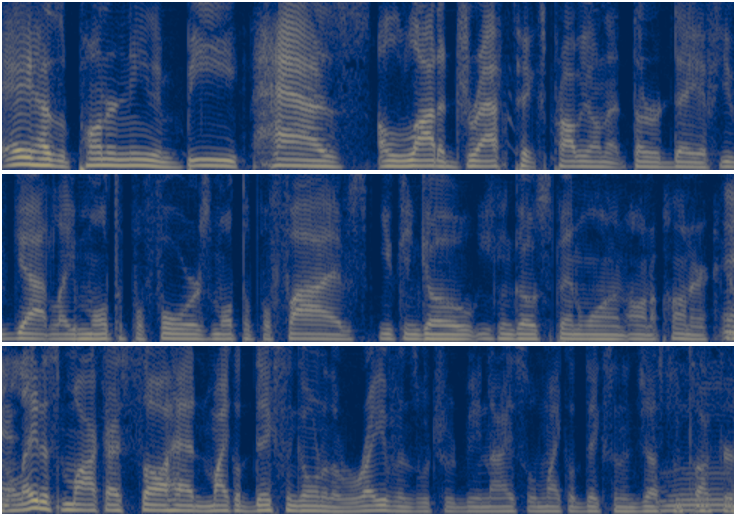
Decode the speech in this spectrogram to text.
A has a punter need and B has a lot of draft picks probably on that third day. If you've got like multiple fours, multiple fives, you can go you can go spend one on a punter. And the latest mock I saw had Michael Dickson going to the Ravens, which would be nice with Michael Dickson and Justin Tucker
